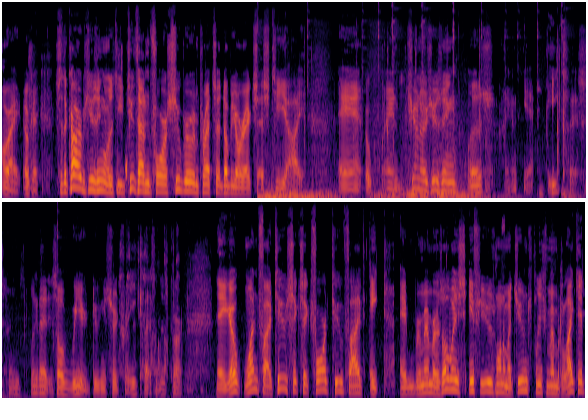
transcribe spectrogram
All right, okay. So the car I was using was the 2004 Subaru Impreza WRX STI. And oh, and the tune I was using was and yeah, E class. Look at that. It's all weird doing a search for E class on this car. There you go. One five two six six four two five eight. And remember as always, if you use one of my tunes, please remember to like it.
